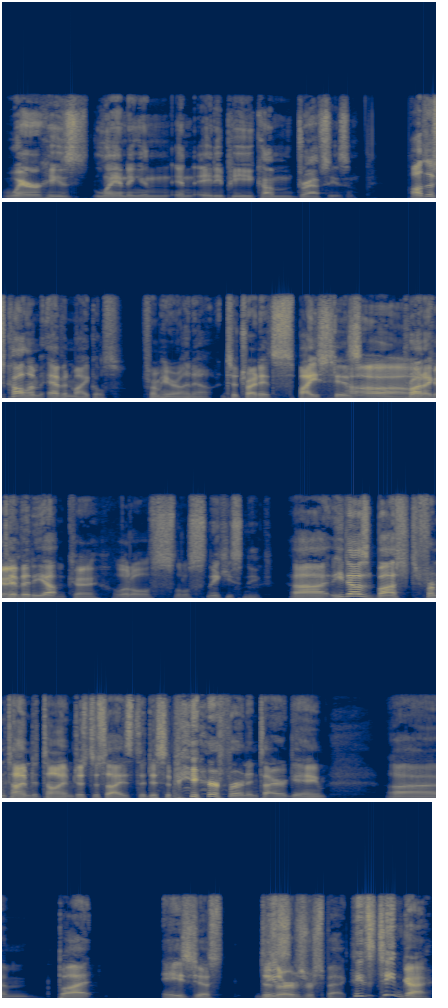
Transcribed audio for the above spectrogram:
where he's landing in in ADP come draft season. I'll just call him Evan Michaels from here on out to try to spice his Oh, okay. productivity up. Okay, a little little sneaky sneak. Uh, he does bust from time to time, just decides to disappear for an entire game. Um, but he's just deserves respect. He's a team guy.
